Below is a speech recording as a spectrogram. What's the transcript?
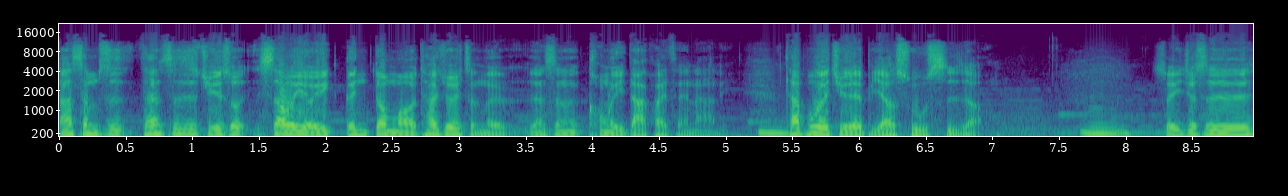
然后甚至他甚至觉得说，稍微有一根洞哦，他就会整个人生空了一大块在那里。嗯，他不会觉得比较舒适哦。嗯，所以就是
